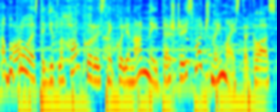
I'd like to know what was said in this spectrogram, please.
аби провести дітлахам корисний кулінарний та ще й смачний майстер-клас.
